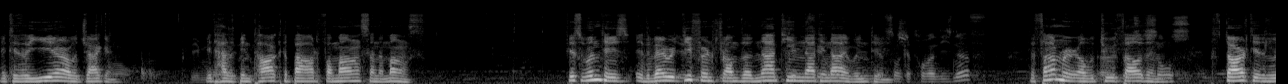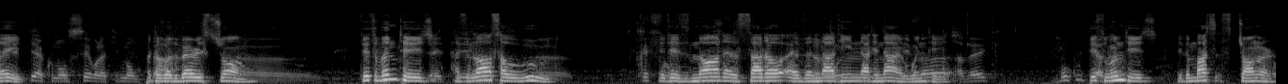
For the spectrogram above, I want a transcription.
It is a year of dragon. It has been talked about for months and months. This vintage is very different from the 1999 vintage. The summer of euh, dans ce 2000 started late, l'été a commencé relativement but was very strong. Euh, This vintage has lots of wood. It is not as subtle as the Nous avons eu 1999 vintage. This vintage is much stronger.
